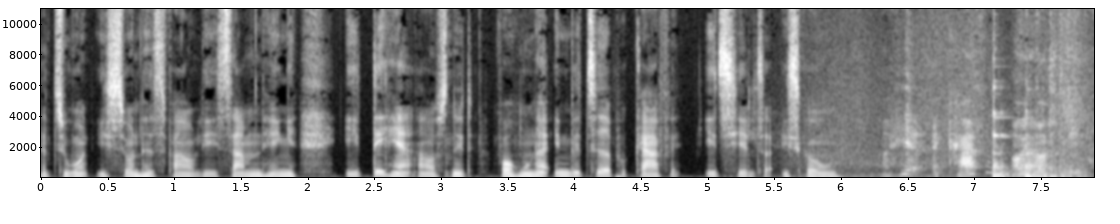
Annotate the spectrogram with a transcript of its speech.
naturen i sundhedsfaglige sammenhænge i det her afsnit, hvor hun har inviteret på kaffe i et shelter i skoven. Og her er kaffe, og jeg også lidt.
